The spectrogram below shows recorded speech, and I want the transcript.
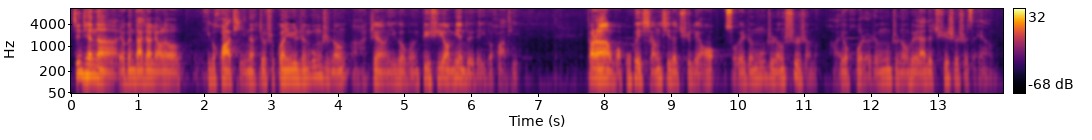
今天呢，要跟大家聊聊一个话题呢，就是关于人工智能啊这样一个我们必须要面对的一个话题。当然啊，我不会详细的去聊所谓人工智能是什么啊，又或者人工智能未来的趋势是怎样的。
